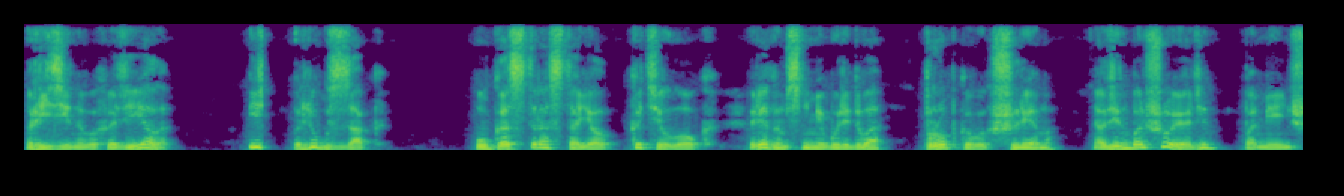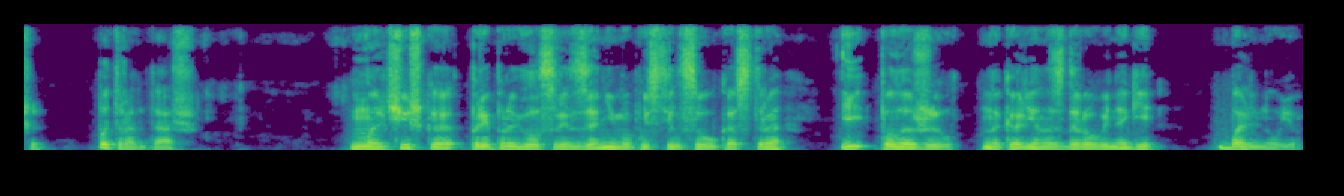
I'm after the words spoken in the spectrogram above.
резиновых одеяла и рюкзак. У костра стоял котелок, рядом с ними были два пробковых шлема, один большой и один поменьше, патронтаж. Мальчишка припрыгал вслед за ним, опустился у костра и положил на колено здоровой ноги больную.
